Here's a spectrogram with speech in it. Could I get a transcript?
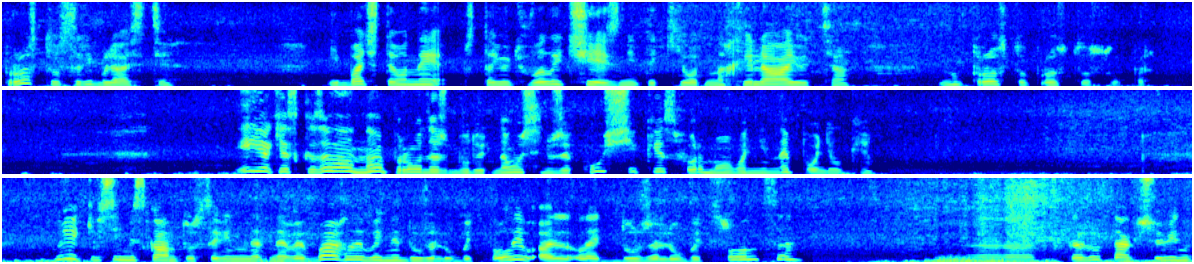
Просто сріблясті. І бачите, вони стають величезні, такі от нахиляються. Ну просто-просто супер. І, як я сказала, на продаж будуть на осінь вже кущики сформовані, не поділки. Ну, як і всі міскантуси, він не- невибагливий, не дуже любить полив, але дуже любить сонце. Е, Скажу так, що він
